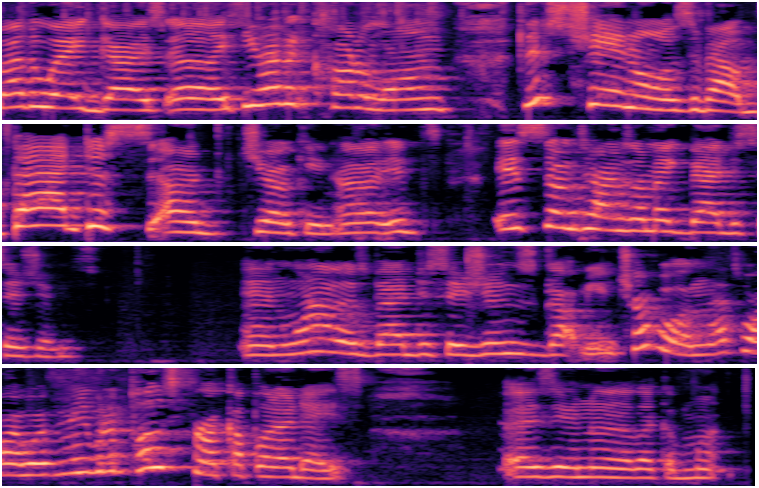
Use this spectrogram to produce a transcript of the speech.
By the way, guys, uh, if you haven't caught along, this channel is about bad dis- uh, joking. Uh, it's, it's sometimes I make bad decisions. And one of those bad decisions got me in trouble, and that's why I wasn't able to post for a couple of days. As in, uh, like a month.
